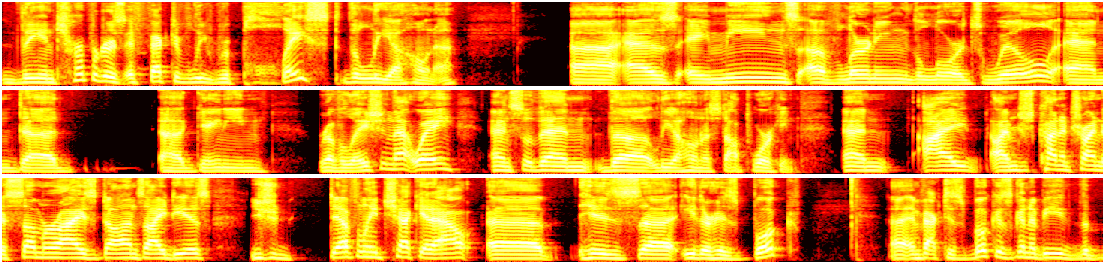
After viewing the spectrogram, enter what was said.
the interpreters effectively replaced the Liahona uh, as a means of learning the Lord's will and uh, uh, gaining revelation that way. And so then the Liahona stopped working. And I, I'm just kind of trying to summarize Don's ideas. You should definitely check it out. Uh, his uh, either his book, in fact, his book is going to be the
